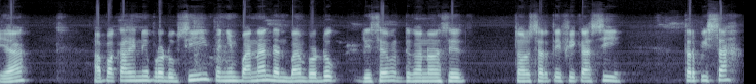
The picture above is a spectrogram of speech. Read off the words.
ya, apakah ini produksi, penyimpanan dan bahan produk dengan non sertifikasi terpisah?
